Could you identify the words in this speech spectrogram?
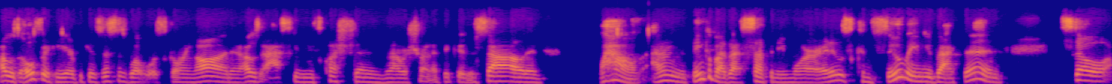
I was over here because this is what was going on. And I was asking these questions and I was trying to figure this out. And wow, I don't even think about that stuff anymore. And it was consuming me back then. So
